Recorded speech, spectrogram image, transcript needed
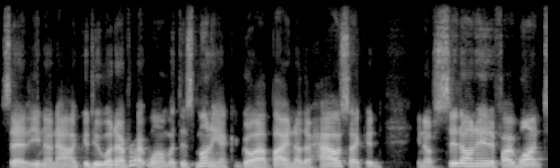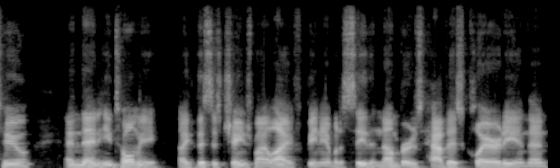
said, you know, now I could do whatever I want with this money. I could go out buy another house. I could, you know, sit on it if I want to. And then he told me, like, this has changed my life, being able to see the numbers, have this clarity, and then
